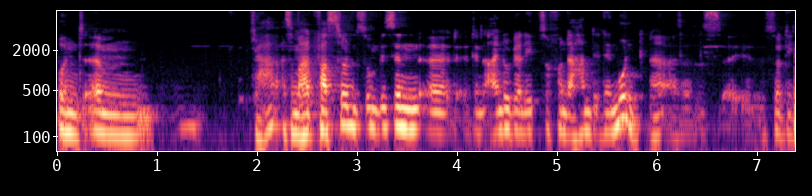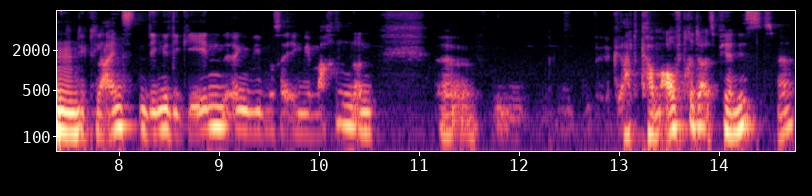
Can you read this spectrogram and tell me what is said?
Und ähm, ja, also man hat fast so, so ein bisschen äh, den Eindruck erlebt, so von der Hand in den Mund. Ne? Also ist, äh, so die, mhm. die, kleinsten Dinge, die gehen, irgendwie muss er irgendwie machen und äh, hat kaum Auftritte als Pianist. Ne?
